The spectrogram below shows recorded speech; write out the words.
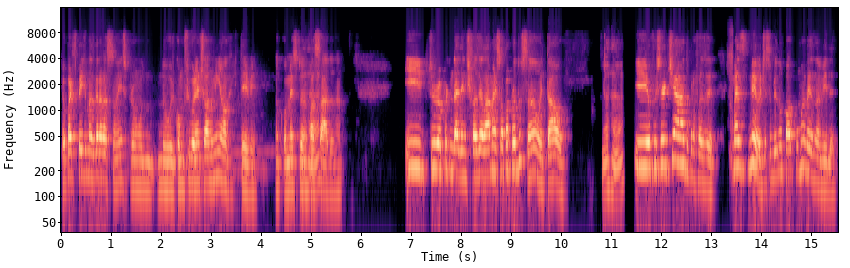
Eu participei de umas gravações para um, no, como figurante lá no Minhoca que teve no começo do ano Aham. passado, né? E tive a oportunidade de a gente fazer lá, mas só para produção e tal. Aham. E eu fui sorteado para fazer. Mas, meu, eu tinha subido no palco uma vez na vida.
